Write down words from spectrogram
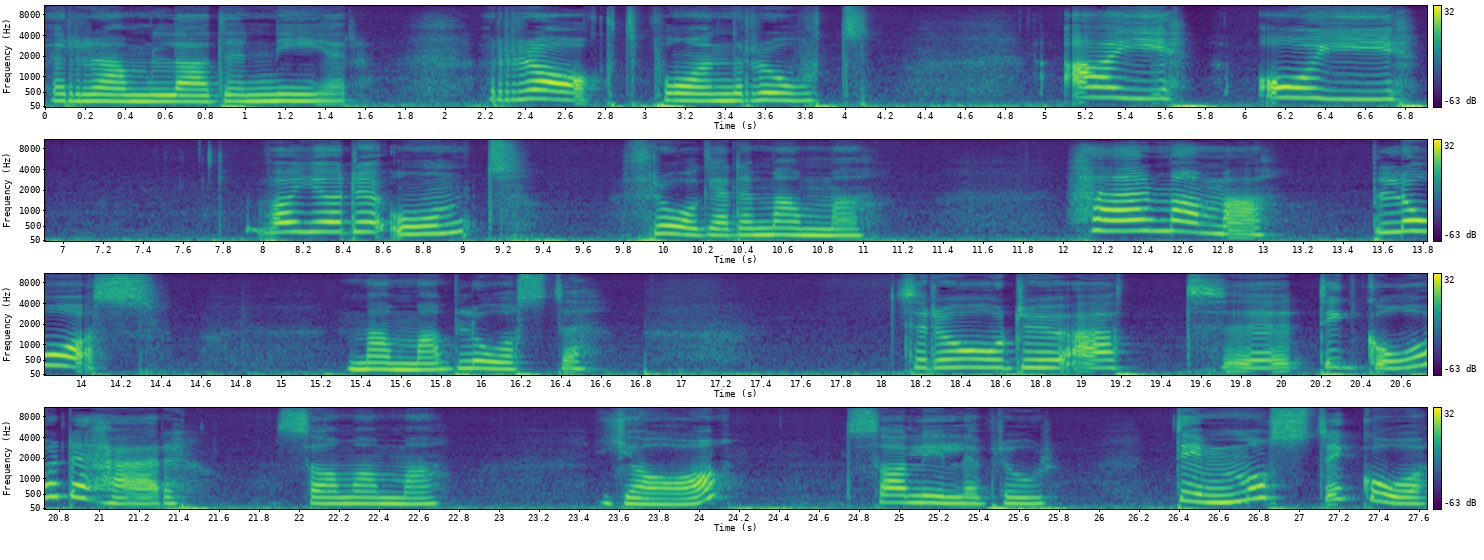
ramlade ner rakt på en rot. Aj, oj! Vad gör det ont? frågade mamma. Här mamma, blås! Mamma blåste. Tror du att eh, det går det här? sa mamma. Ja, sa lillebror. Det måste gå.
